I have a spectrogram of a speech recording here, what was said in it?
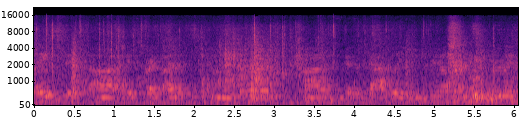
place. It's, uh, it's right by the County River. Uh, The the Appalachian Trail runs through it.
